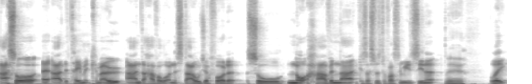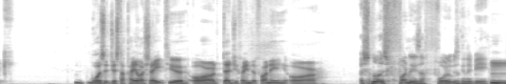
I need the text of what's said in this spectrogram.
I saw it at the time it came out and I have a lot of nostalgia for it. So, not having that, because this was the first time you'd seen it, Yeah. like, was it just a pile of shite to you? Or did you find it funny? Or. It's not as funny as I thought it was going to be, Hmm.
